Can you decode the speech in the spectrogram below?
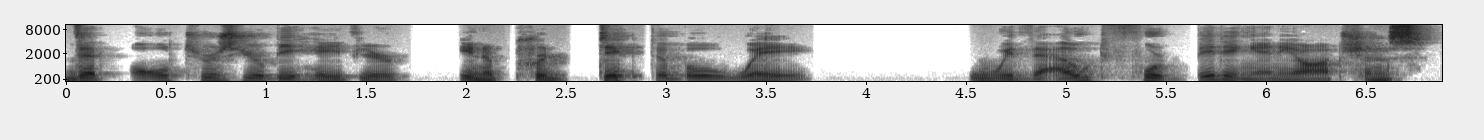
that alters your behavior in a predictable way without forbidding any options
